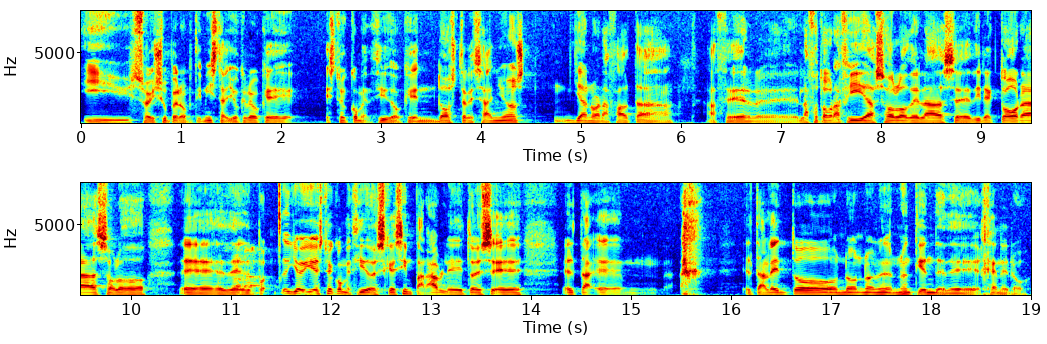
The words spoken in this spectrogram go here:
y soy súper optimista. Yo creo que estoy convencido que en dos, tres años ya no hará falta hacer eh, la fotografía solo de las eh, directoras, solo eh, del- yo, yo estoy convencido, es que es imparable. Entonces, el, ta- el talento no, no, no entiende de género.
